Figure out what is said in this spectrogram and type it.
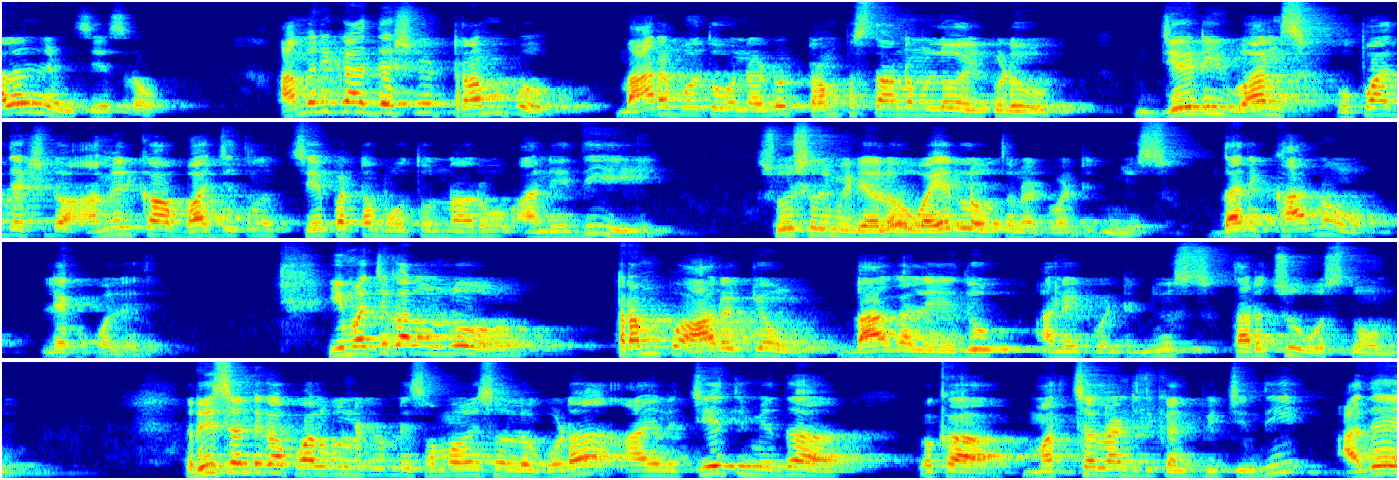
అలానే విశ్వేశ్వరరావు. అమెరికా అధ్యక్షుడు ట్రంప్ మారబోతూ ఉన్నాడు. ట్రంప్ స్థానంలో ఇప్పుడు జేడి వాన్స్ ఉపాధ్యక్షుడు అమెరికా బాధ్యతలను చేపట్టబోతున్నారు అనేది సోషల్ మీడియాలో వైరల్ అవుతున్నటువంటి న్యూస్. దానికి కారణం లేకపోలేదు. ఈ మధ్యకాలంలో ట్రంప్ ఆరోగ్యం బాగాలేదు అనేటువంటి న్యూస్ తరచూ వస్తూ ఉంది. రీసెంట్గా పాల్గొన్నటువంటి సమావేశంలో కూడా ఆయన చేతి మీద ఒక మచ్చ లాంటిది కనిపించింది. అదే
